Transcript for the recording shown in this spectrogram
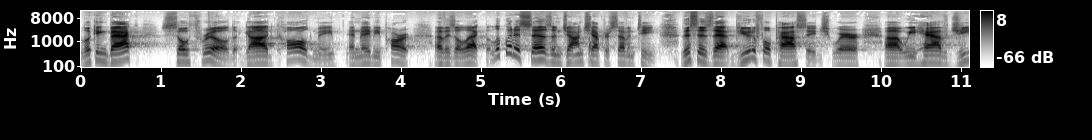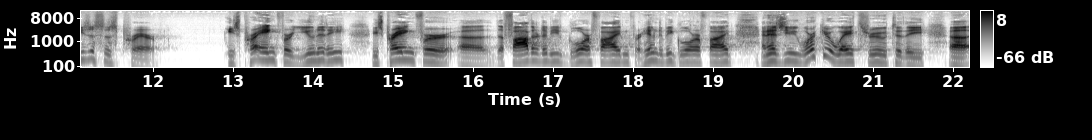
looking back, so thrilled that God called me and made me part of his elect. But look what it says in John chapter 17. This is that beautiful passage where uh, we have Jesus' prayer. He's praying for unity. He's praying for uh, the Father to be glorified and for Him to be glorified. And as you work your way through to the uh,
